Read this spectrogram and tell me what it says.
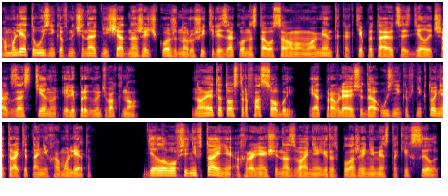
Амулеты узников начинают нещадно жечь кожу нарушителей закона с того самого момента, как те пытаются сделать шаг за стену или прыгнуть в окно. Но этот остров особый, и отправляя сюда узников, никто не тратит на них амулетов. Дело вовсе не в тайне, охраняющей название и расположение мест таких ссылок.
